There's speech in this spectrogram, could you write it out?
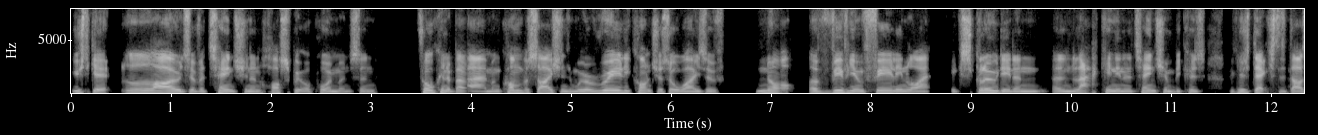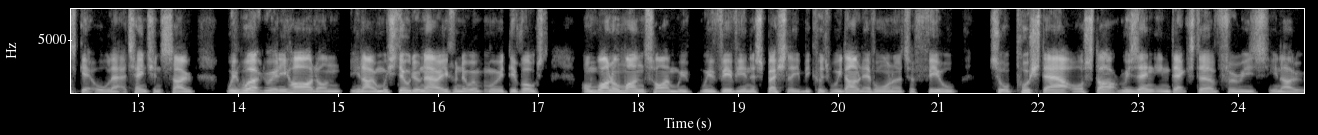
used to get loads of attention and hospital appointments and talking about him and conversations. And we were really conscious always of not of Vivian feeling like excluded and and lacking in attention because because Dexter does get all that attention. So we worked really hard on you know, and we still do now, even when we're divorced, on one-on-one time with with Vivian especially because we don't ever want her to feel sort of pushed out or start resenting Dexter for his you know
